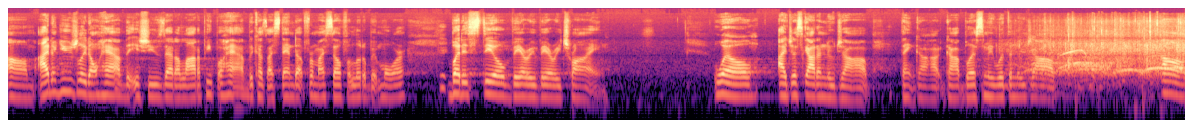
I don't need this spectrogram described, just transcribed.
Um, I don't, usually don't have the issues that a lot of people have because I stand up for myself a little bit more, but it's still very, very trying. Well, I just got a new job. Thank God. God blessed me with a new job. Um,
